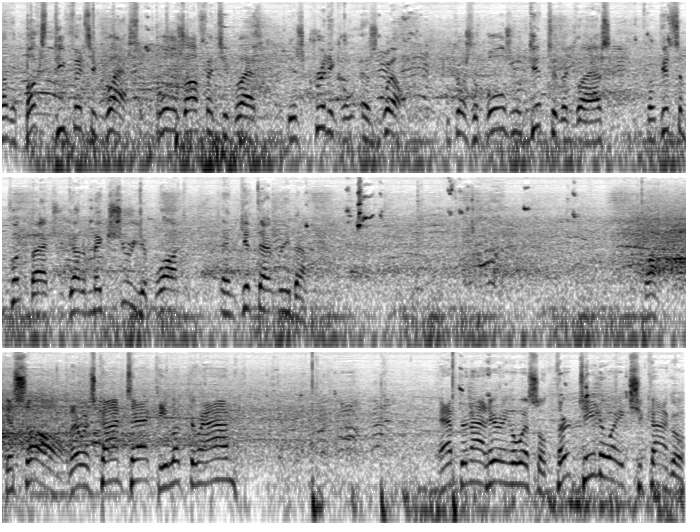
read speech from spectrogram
Now the Bucks defensive glass, the Bulls offensive glass is critical as well because the Bulls will get to the glass. They'll get some putbacks. You got to make sure you block and get that rebound. Wow. Gasol, there was contact. He looked around after not hearing a whistle. 13 to 8 Chicago.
